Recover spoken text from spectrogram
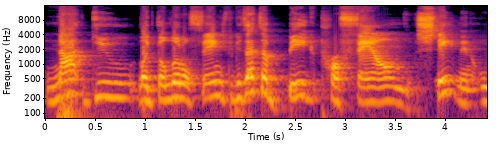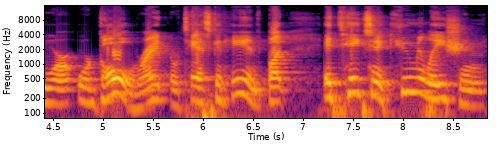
not do like the little things because that's a big, profound statement or, or goal, right? Or task at hand. But it takes an accumulation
